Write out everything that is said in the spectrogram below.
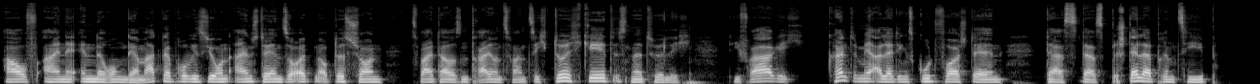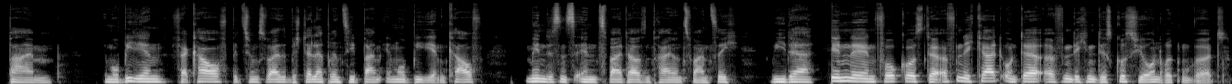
auf eine Änderung der Maklerprovision einstellen sollten. Ob das schon 2023 durchgeht, ist natürlich die Frage. Ich könnte mir allerdings gut vorstellen, dass das Bestellerprinzip beim Immobilienverkauf bzw. Bestellerprinzip beim Immobilienkauf mindestens in 2023 wieder in den Fokus der Öffentlichkeit und der öffentlichen Diskussion rücken wird.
